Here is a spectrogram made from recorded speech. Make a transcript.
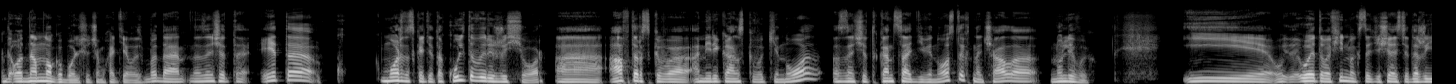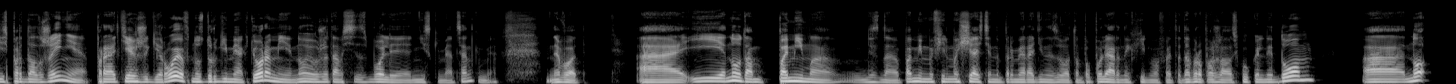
Да, вот намного больше, чем хотелось бы, да. Значит, это, можно сказать, это культовый режиссер а, авторского американского кино, значит, конца 90-х, начала нулевых. И у этого фильма, кстати, счастье, даже есть продолжение про тех же героев, но с другими актерами, но и уже там с с более низкими оценками. Вот. А, и, ну, там, помимо, не знаю, помимо фильма «Счастье», например, один из его там популярных фильмов — это «Добро пожаловать в кукольный дом». А, но,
